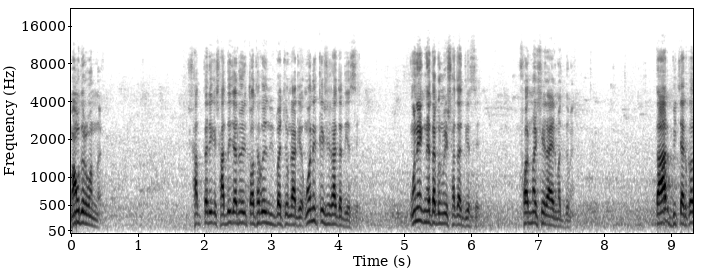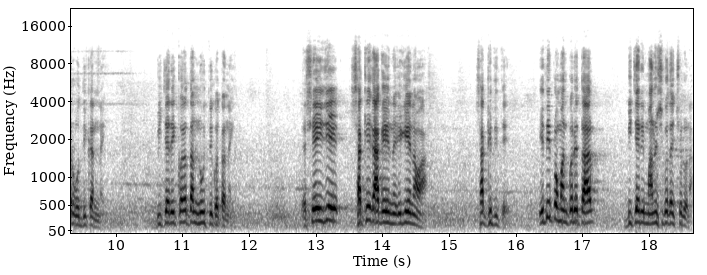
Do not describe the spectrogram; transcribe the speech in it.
মাহমুদুর রহমান নয়, সাত তারিখে সাতই জানুয়ারি তথাকথিত নির্বাচনের আগে অনেক কিছু সাজা দিয়েছে। অনেক নেতাকর্মী সাজা দিয়েছে ফরমাইশি রায়ের মাধ্যমে। তার বিচার করার অধিকার নাই, বিচারিক করা তার নৈতিকতা নাই। সেই যে সাক্ষীকে আগে এগিয়ে নেওয়া, সাক্ষী দিতে এটি প্রমাণ করে তার বিচারিক মানসিকতাই ছিল না।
